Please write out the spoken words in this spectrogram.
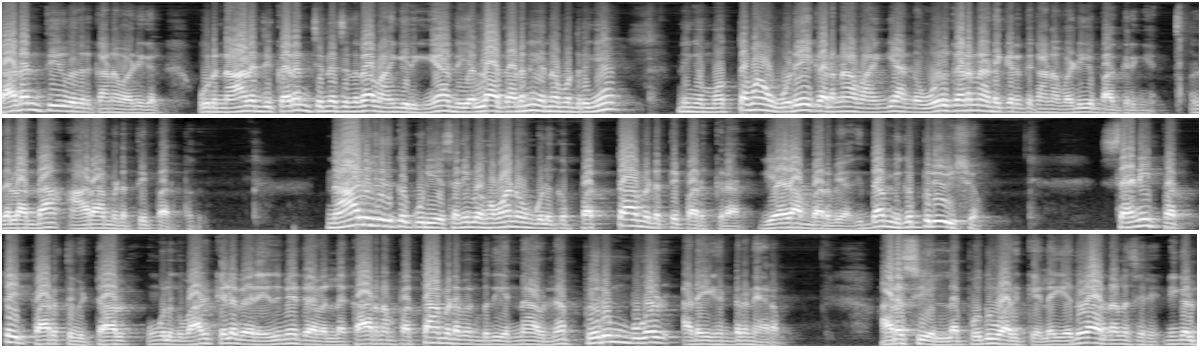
கடன் தீர்வதற்கான வழிகள். ஒரு நாலஞ்சு கடன் சின்ன சின்னதாக வாங்கியிருக்கீங்க. அந்த எல்லா கடனையும் என்ன பண்ணுறீங்க நீங்கள் மொத்தமாக ஒரே கடனாக வாங்கி அந்த ஒரு கடன் அடைக்கிறதுக்கான வழியை பார்க்குறீங்க. இதெல்லாம் தான் ஆறாம் இடத்தை பார்ப்பது. நாளில் இருக்கக்கூடிய சனி பகவான் உங்களுக்கு பத்தாம் இடத்தை பார்க்கிறார். ஏழாம் பார்வையாக இதுதான் மிகப்பெரிய விஷயம். சனி பத்தை பார்த்து விட்டால் உங்களுக்கு வாழ்க்கையில் வேற எதுவுமே தேவையில்லை. காரணம் பத்தாம் இடம் என்பது என்ன அப்படின்னா பெரும்புகழ் அடைகின்ற நேரம். அரசியலில் பொது வாழ்க்கையில் எதுவாக இருந்தாலும் சரி நீங்கள்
